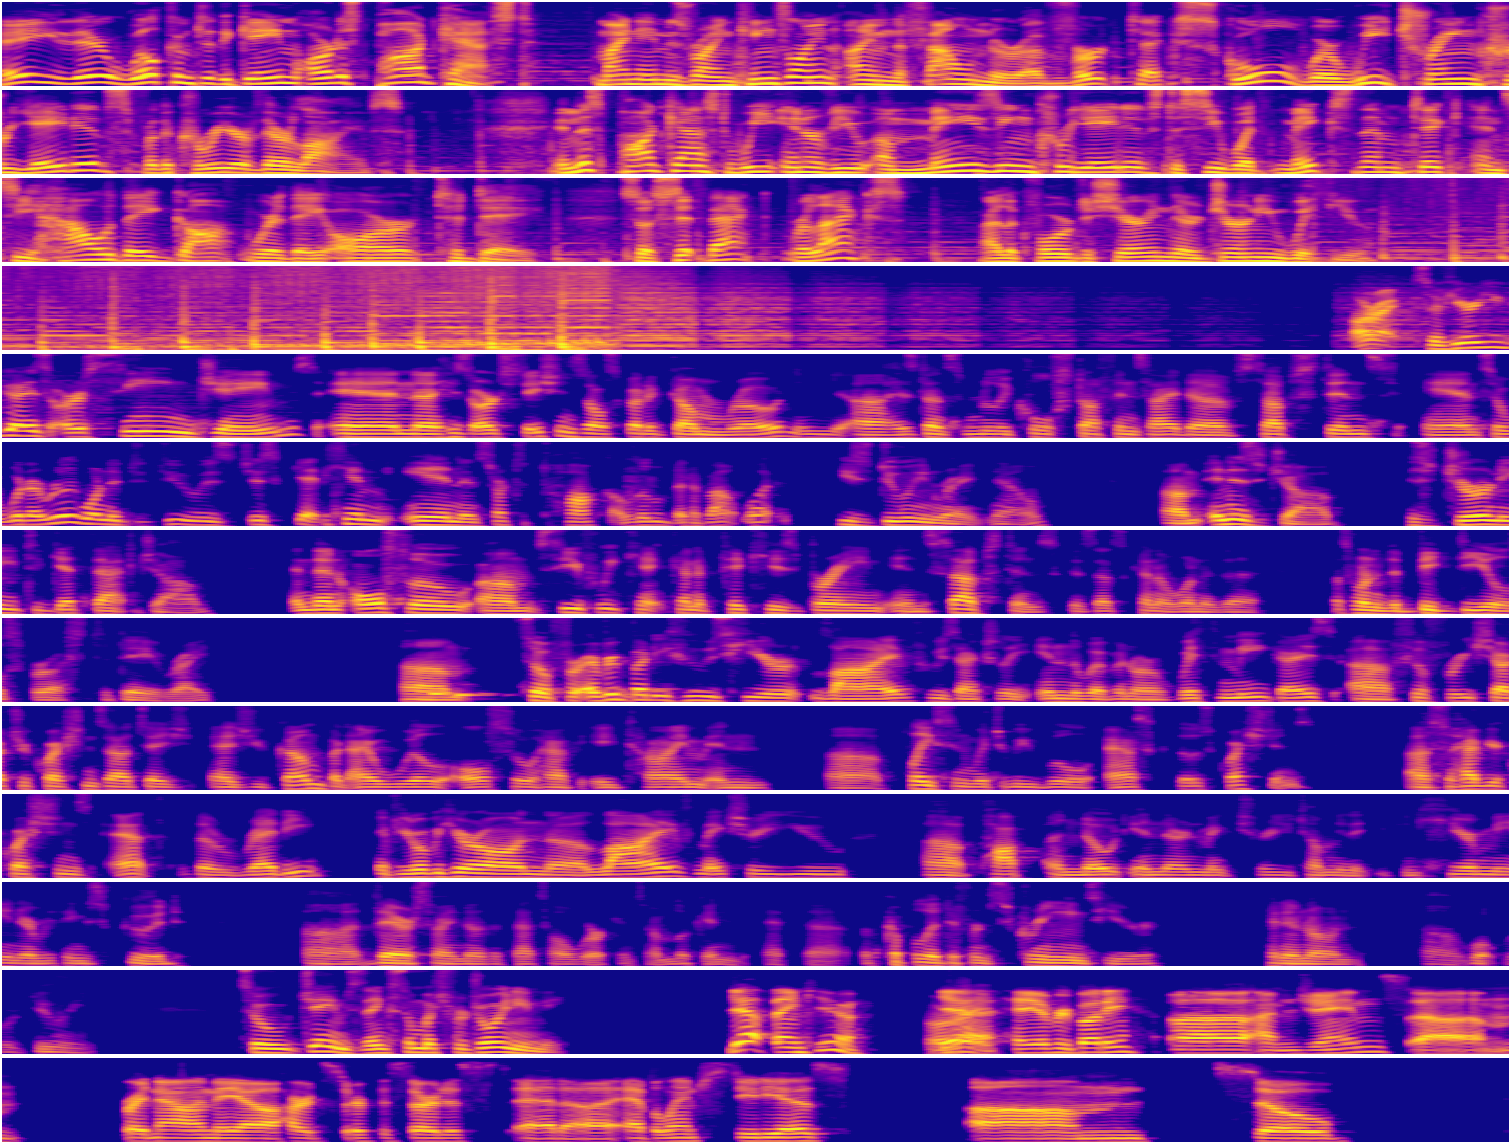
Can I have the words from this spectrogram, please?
Hey there, welcome to the Game Artist Podcast. My name is Ryan Kingslien. I am the founder of Vertex School, where we train creatives for the career of their lives. In this podcast, we interview amazing creatives to see what makes them tick and see how they got where they are today. So sit back, relax. I look forward to sharing their journey with you. So here you guys are seeing James, and uh, his ArtStation's also got a Gumroad, and uh, has done some really cool stuff inside of Substance. And so, what I really wanted to do is just get him in and start to talk a little bit about what he's doing right now um, in his job, his journey to get that job, and then also um, see if we can't kind of pick his brain in Substance because that's kind of one of the that's one of the big deals for us today, right? Um, so for everybody who's here live, who's actually in the webinar with me, guys, uh, feel free shout your questions out as, as you come. But I will also have a time and uh, place in which we will ask those questions. Uh, so have your questions at the ready. If you're over here on uh, live, make sure you uh, pop a note in there and make sure you tell me that you can hear me and everything's good uh, there, so I know that that's all working. So I'm looking at a couple of different screens here, depending on what we're doing. So, James, thanks so much for joining me. Yeah, thank you. All yeah, right. hey everybody. Uh, I'm James. Um, right now, I'm a uh, hard surface artist at uh, Avalanche Studios. Um, so,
